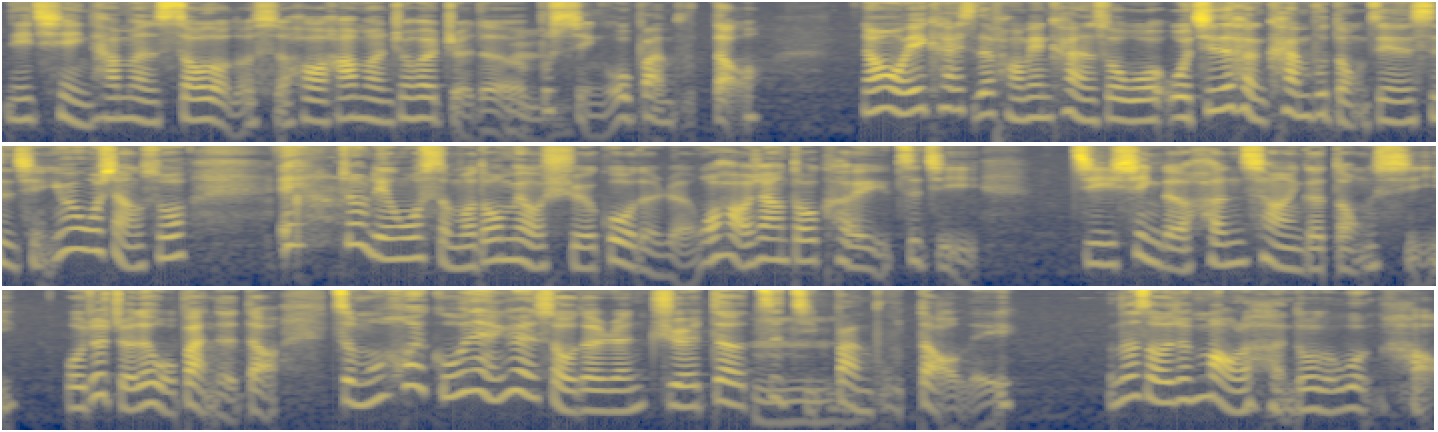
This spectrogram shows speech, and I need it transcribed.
你请他们 solo 的时候，他们就会觉得不行，我办不到。然后我一开始在旁边看的时候，我我其实很看不懂这件事情，因为我想说，哎，就连我什么都没有学过的人，我好像都可以自己即兴的哼唱一个东西，我就觉得我办得到，怎么会古典乐手的人觉得自己办不到嘞？我那时候就冒了很多的问号。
